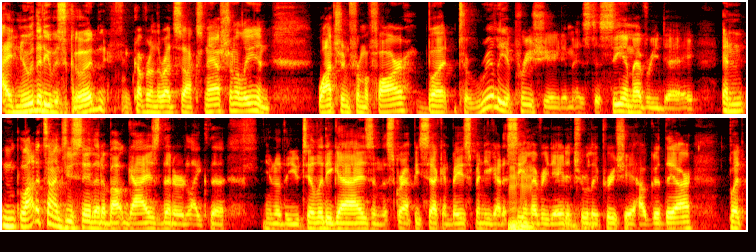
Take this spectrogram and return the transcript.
I knew that he was good from covering the Red Sox nationally and watching from afar, but to really appreciate him is to see him every day. And a lot of times you say that about guys that are like the, you know, the utility guys and the scrappy second baseman. You got to see him mm-hmm. every day to truly appreciate how good they are. But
